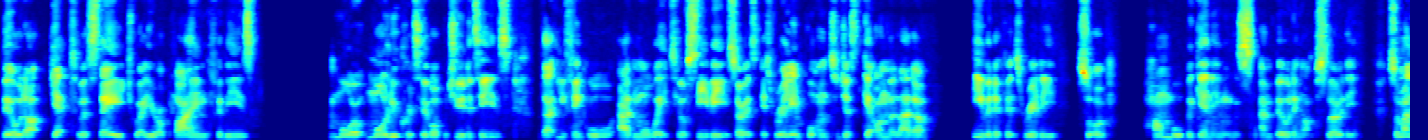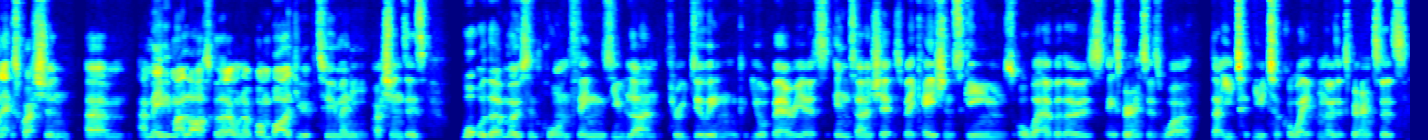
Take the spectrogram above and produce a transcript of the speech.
build up, get to a stage where you're applying for these more more lucrative opportunities that you think will add more weight to your CV. So it's it's really important to just get on the ladder, even if it's really sort of humble beginnings and building up slowly. So my next question, um, and maybe my last, because I don't want to bombard you with too many questions, is what were the most important things you learned through doing your various internships, vacation schemes, or whatever those experiences were that you, t- you took away from those experiences?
